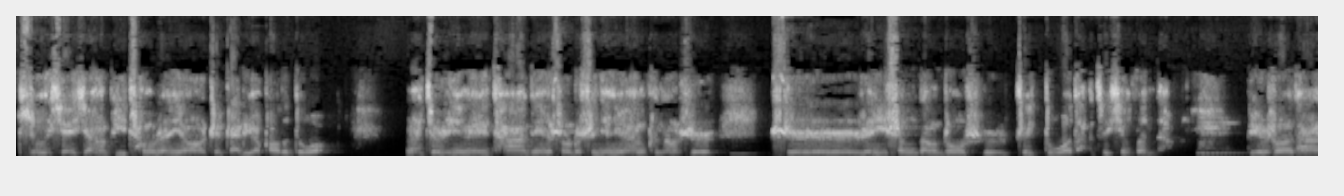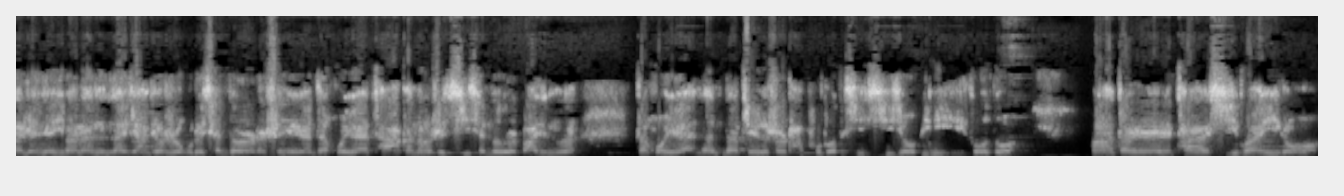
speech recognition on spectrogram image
这种现象，比成人要这概率要高得多。嗯，就是因为他那个时候的神经元可能是是人一生当中是最多的、最兴奋的。比如说，他人家一般人来讲就是五六千对儿的神经元在活跃，他可能是七千多对、八千多对在活跃。那那这个时候他捕捉的信息就比你多得多。啊，但是他习惯一种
